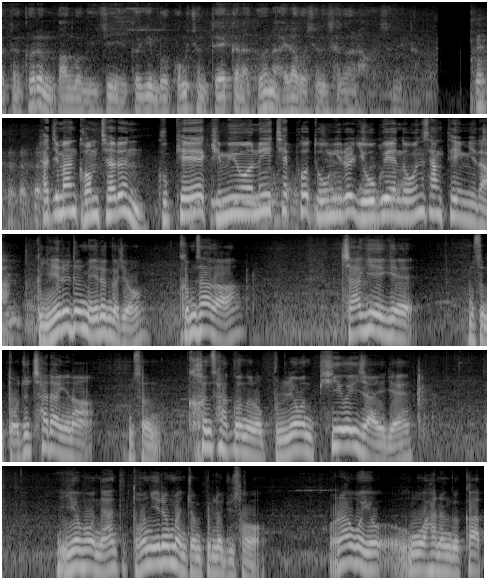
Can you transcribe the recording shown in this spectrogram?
어떤 그런 방법이지 그게 뭐 공천 됐거나 그건 아니라고 저는 생각을 하고 있습니다. 하지만 검찰은 국회에 김 의원의 체포 동의를 요구해 놓은 상태입니다. 그 예를 들면 이런 거죠. 검사가 자기에게 무슨 도주 차량이나 무슨 큰 사건으로 불려온 피의자에게 여보 내한테 돈 1억만 좀 빌려주소 라고 요구하는 것과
